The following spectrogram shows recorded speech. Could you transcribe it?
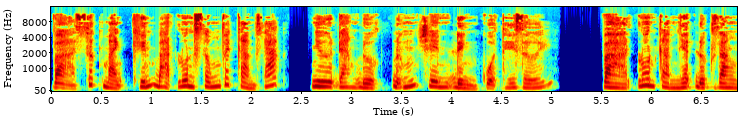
và sức mạnh khiến bạn luôn sống với cảm giác như đang được đứng trên đỉnh của thế giới và luôn cảm nhận được rằng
